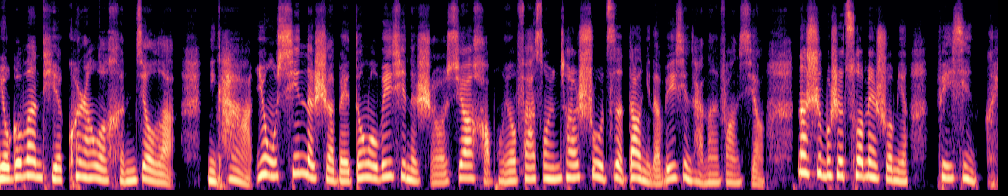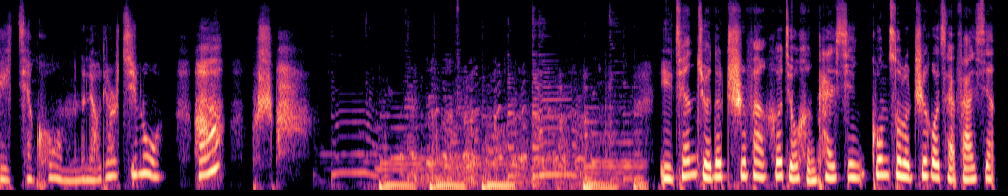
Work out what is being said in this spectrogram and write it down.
有个问题困扰我很久了。你看啊，用新的设备登录微信的时候，需要好朋友发送一串数字到你的微信才能放行。那是不是侧面说明微信可以监控我们的聊天记录啊？不是吧？以前觉得吃饭喝酒很开心，工作了之后才发现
